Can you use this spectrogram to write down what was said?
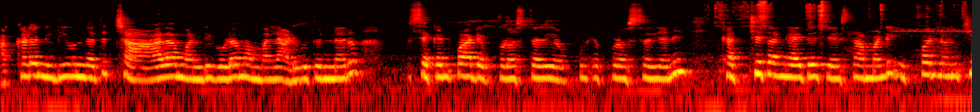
అక్కడ నిధి ఉంది అయితే చాలా మంది కూడా మమ్మల్ని అడుగుతున్నారు. సెకండ్ పార్ట్ ఎప్పుడు వస్తుంది ఎప్పుడు ఎప్పుడు వస్తుంది అని ఖచ్చితంగా అయితే చేస్తామండి. ఇప్పటి నుంచి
